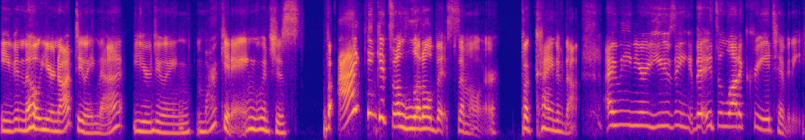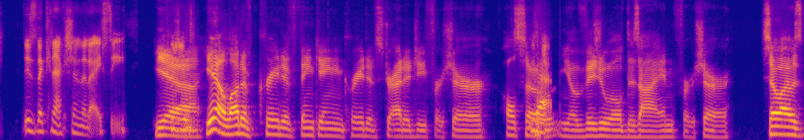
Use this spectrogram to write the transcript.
even though you're not doing that you're doing marketing which is but I think it's a little bit similar, but kind of not. I mean, you're using it's a lot of creativity is the connection that I see. Yeah. Yeah. A lot of creative thinking and creative strategy for sure. Also, yeah. you know, visual design for sure. So I was,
